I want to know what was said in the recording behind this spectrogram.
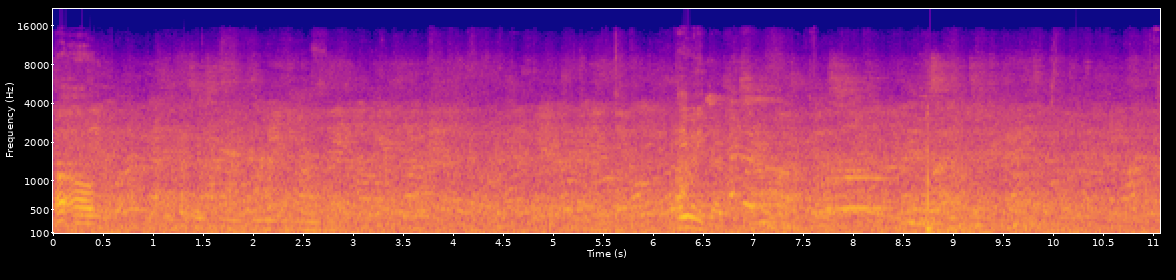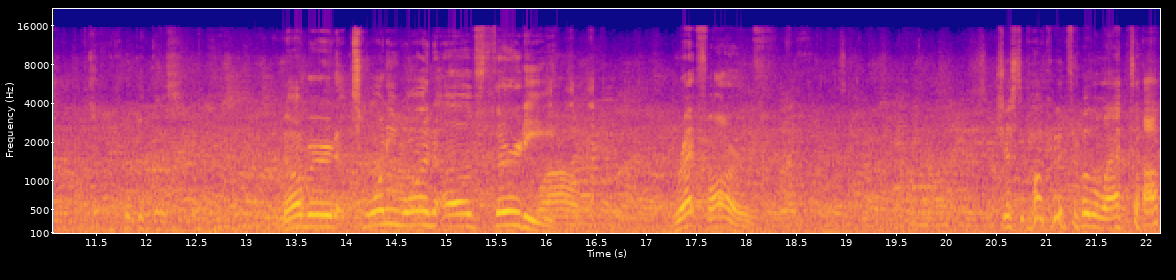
Uh oh. Numbered 21 of 30, Wow. Brett Favre. Just about going to throw the laptop.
